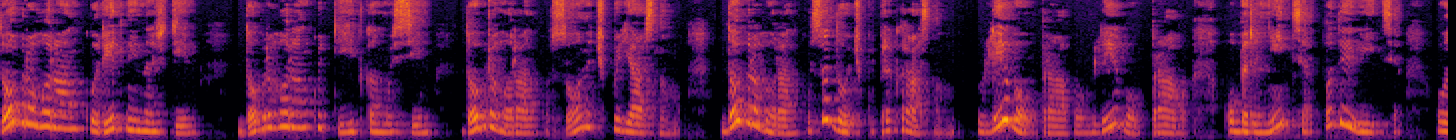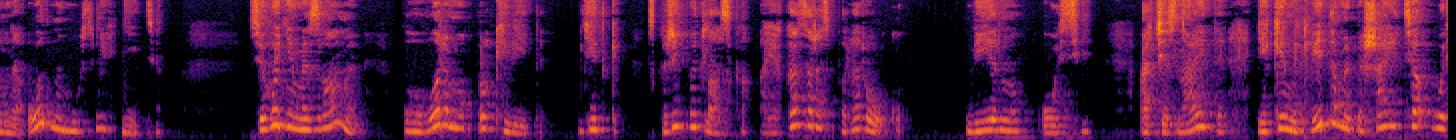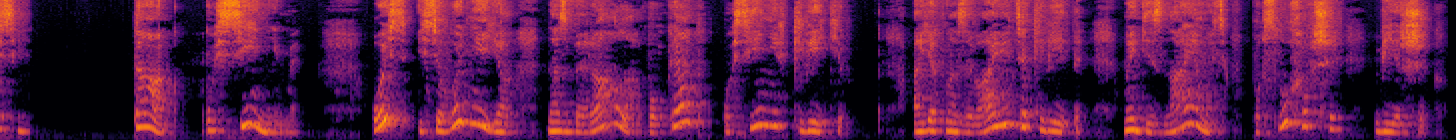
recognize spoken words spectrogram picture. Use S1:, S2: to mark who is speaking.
S1: Доброго ранку, рідний наш дім. Доброго ранку, діткам усім. Доброго ранку, сонечку ясному. Доброго ранку, садочку прекрасному. Вліво вправо, вліво вправо. Оберніться, подивіться, одне одному усміхніться. Сьогодні ми з вами поговоримо про квіти. Дітки, скажіть, будь ласка, а яка зараз пора року? Вірно, осінь. А чи знаєте, якими квітами пишається осінь? Так, осінніми. Ось і сьогодні я назбирала букет осінніх квітів. А як називаються квіти, ми дізнаємось, послухавши віршик.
